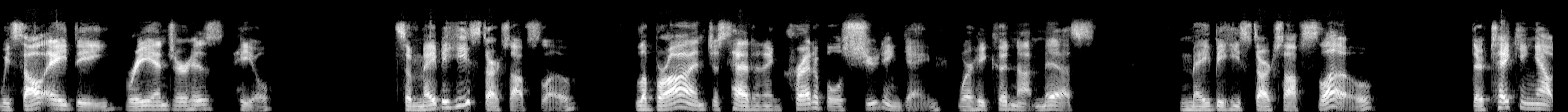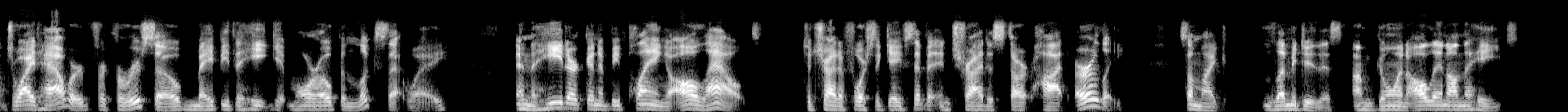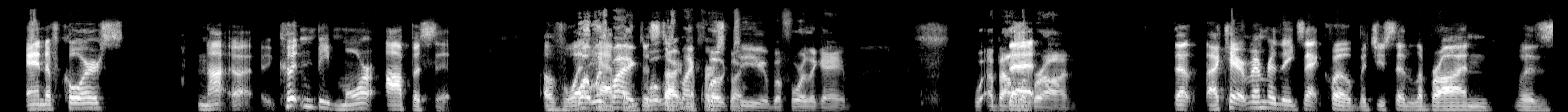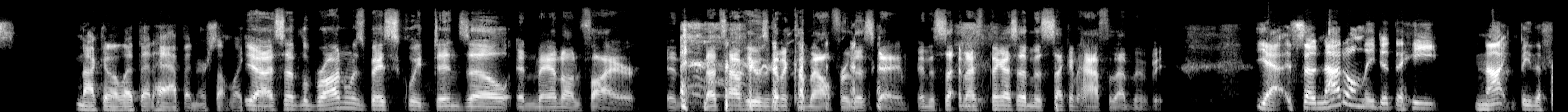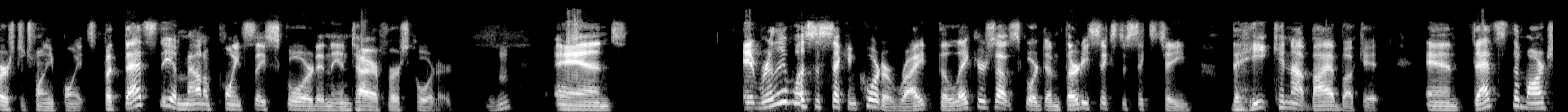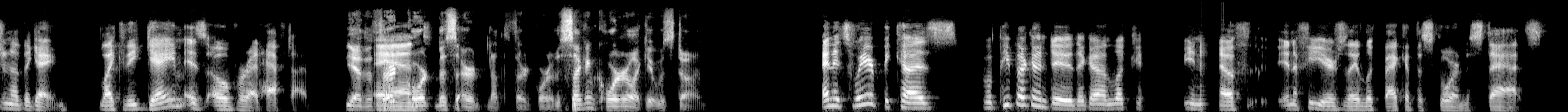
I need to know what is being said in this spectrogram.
we saw AD re injure his heel. So maybe he starts off slow. LeBron just had an incredible shooting game where he could not miss. Maybe he starts off slow. They're taking out Dwight Howard for Caruso. Maybe the Heat get more open looks that way. And the Heat are going to be playing all out to try to force a game seven and try to start hot early. So I'm like, let me do this. I'm going all in on the Heat. And of course, not uh, couldn't be more opposite of what, What, was my happened to what was start my in the first quote quarter. to you before the game about That- LeBron? that I can't remember the exact quote, but you said LeBron was not going to let that happen or something like Yeah, I said LeBron was basically Denzel and Man on Fire, and that's how he was going to come out for this game. In the se- and I think I said in the second half of that movie. Yeah. So not only did the Heat not be the first to 20 points, but that's the amount of points they scored in the entire first quarter. Mhm. And it really was the second quarter, right? The Lakers outscored them 36 to 16. The Heat cannot buy a bucket. And that's the margin of the game. Like the game is over at halftime. Yeah, the third And- quarter, this or not the third quarter, the second quarter, like it was done. And it's weird because what people are going to do, they're going to look, you know, if in a few years they look back at the score and the stats.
